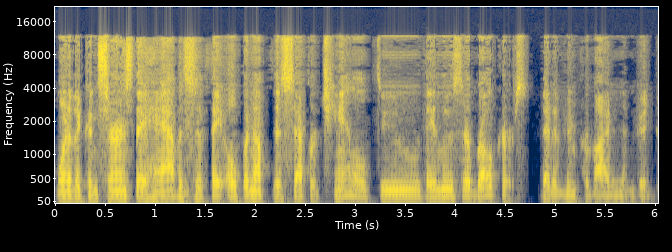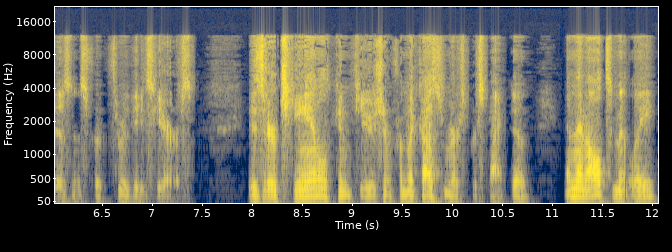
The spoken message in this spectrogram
one of the concerns they have is if they open up this separate channel, do they lose their brokers that have been providing them good business for, through these years? Is there channel confusion from the customer's perspective? And then ultimately,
